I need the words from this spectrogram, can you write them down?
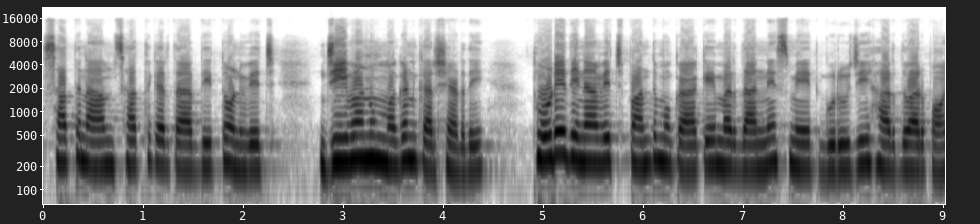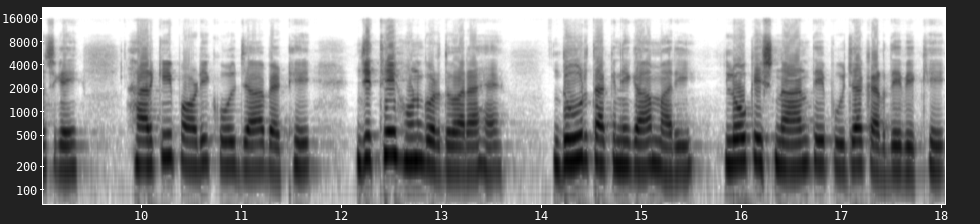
ਸਤਨਾਮ ਸਤਿ ਕਰਤਾਰ ਦੀ ਧੁਨ ਵਿੱਚ ਜੀਵਾਂ ਨੂੰ ਮਗਨ ਕਰ ਛੱਡਦੇ ਥੋੜੇ ਦਿਨਾਂ ਵਿੱਚ ਪੰਧ ਮੁਕਾ ਕੇ ਮਰਦਾਨੇ ਸਮੇਤ ਗੁਰੂ ਜੀ ਹਰਿਦੁਆਰ ਪਹੁੰਚ ਗਏ। ਹਰ ਕੀ ਪੌੜੀ ਕੋਲ ਜਾ ਬੈਠੇ, ਜਿੱਥੇ ਹੁਣ ਗੁਰਦੁਆਰਾ ਹੈ। ਦੂਰ ਤੱਕ ਨਿਗਾਹ ਮਾਰੀ। ਲੋਕ ਇਸ਼ਨਾਨ ਤੇ ਪੂਜਾ ਕਰਦੇ ਵੇਖੇ।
